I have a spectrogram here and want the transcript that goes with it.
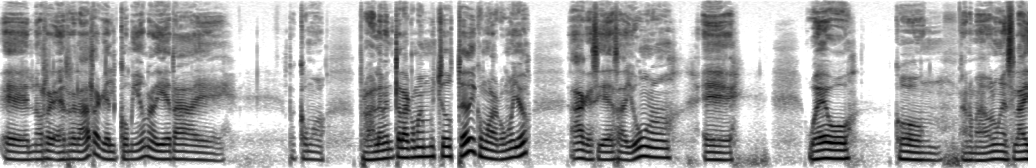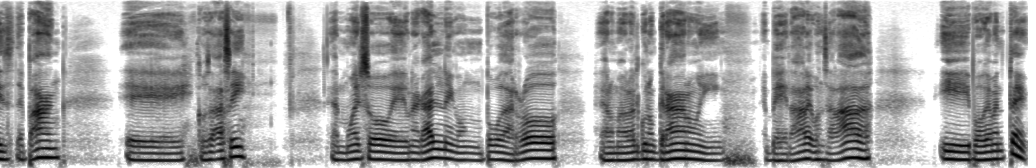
eh, él relata que él comía una dieta, eh, pues como probablemente la comen muchos de ustedes y como la como yo. Ah, que si desayuno, eh, huevo con a lo mejor un slice de pan, eh, cosas así. almuerzo, eh, una carne con un poco de arroz, a lo mejor algunos granos y vegetales o ensaladas. Y pues obviamente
